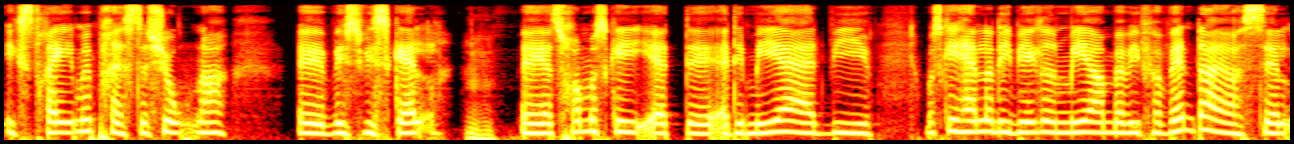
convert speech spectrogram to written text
ekstreme præstationer, øh, hvis vi skal. Mm-hmm. Øh, jeg tror måske, at, øh, at det mere er, at vi, måske handler det i virkeligheden mere om, hvad vi forventer af os selv.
